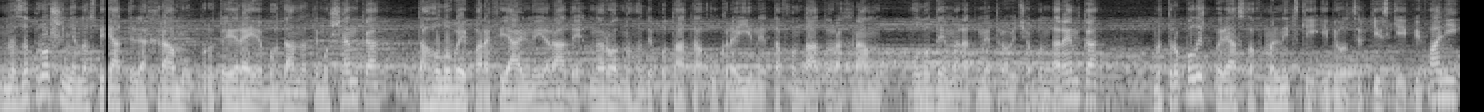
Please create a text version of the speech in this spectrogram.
На запрошення настоятеля храму протоєрея Богдана Тимошенка та голови парафіяльної ради народного депутата України та фундатора храму Володимира Дмитровича Бондаренка митрополит Перяслав Хмельницький і Білоцерківський Епіфаній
